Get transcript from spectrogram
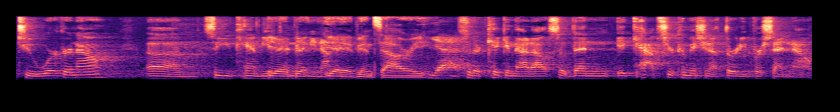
2 worker now. Um, so you can't be a Yeah, it'd be- 1099. yeah, it'd be in salary. Yeah, so they're kicking that out. So then it caps your commission at 30% now.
